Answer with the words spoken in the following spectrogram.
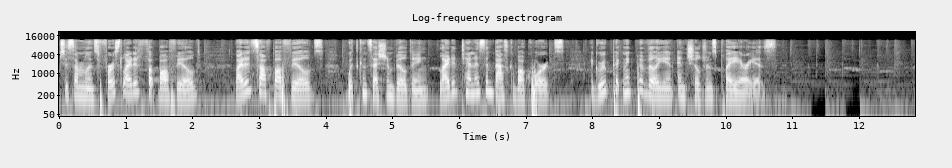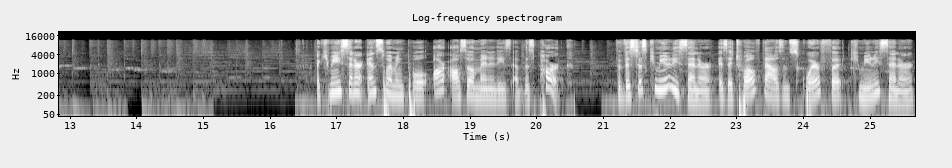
to Summerlin's first lighted football field, lighted softball fields with concession building, lighted tennis and basketball courts, a group picnic pavilion, and children's play areas. A community center and swimming pool are also amenities of this park. The Vistas Community Center is a 12,000 square foot community center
